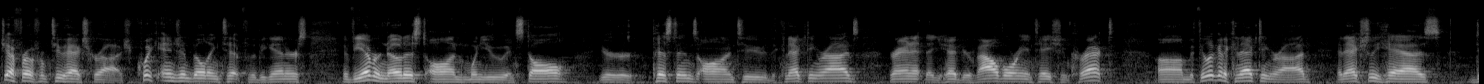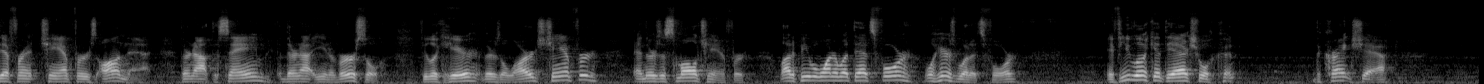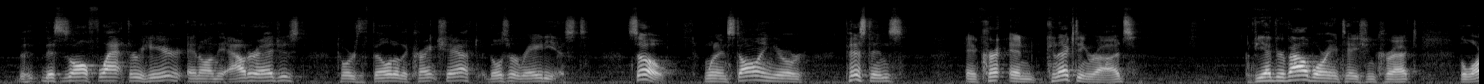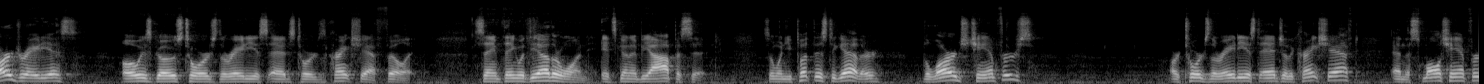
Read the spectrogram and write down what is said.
Jeff Rowe from Two Hacks Garage. Quick engine building tip for the beginners. If you ever noticed on when you install your pistons onto the connecting rods, granted that you have your valve orientation correct, um, if you look at a connecting rod, it actually has different chamfers on that. They're not the same, they're not universal. If you look here, there's a large chamfer and there's a small chamfer. A lot of people wonder what that's for. Well, here's what it's for. If you look at the actual the crankshaft, this is all flat through here, and on the outer edges towards the fillet of the crankshaft, those are radiused. So when installing your pistons and, and connecting rods, if you have your valve orientation correct, the large radius always goes towards the radius edge towards the crankshaft fillet. Same thing with the other one. It's going to be opposite. So when you put this together, the large chamfers are towards the radius edge of the crankshaft, and the small chamfers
